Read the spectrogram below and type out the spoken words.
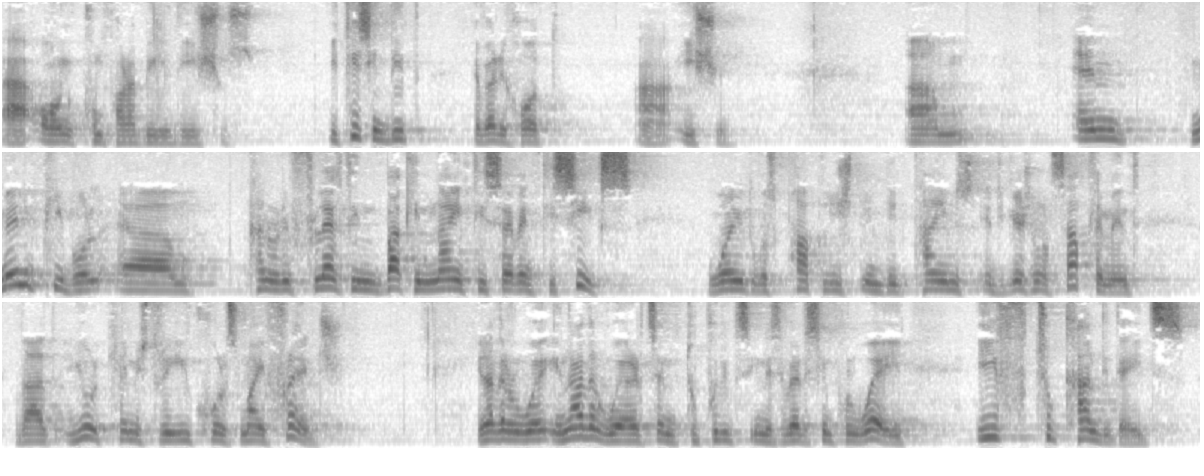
uh, on comparability issues. It is indeed a very hot uh, issue. Um, and many people um, kind of reflecting back in 1976 when it was published in the Times Educational Supplement that your chemistry equals my French. In other, way, in other words, and to put it in a very simple way, if two candidates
